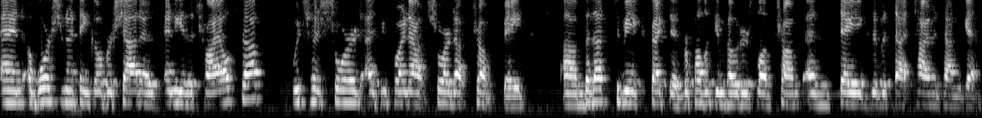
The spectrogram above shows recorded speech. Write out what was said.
And abortion, I think, overshadows any of the trial stuff, which has shored, as you point out, shored up Trump's base. Um, but that's to be expected. Republican voters love Trump, and they exhibit that time and time again.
